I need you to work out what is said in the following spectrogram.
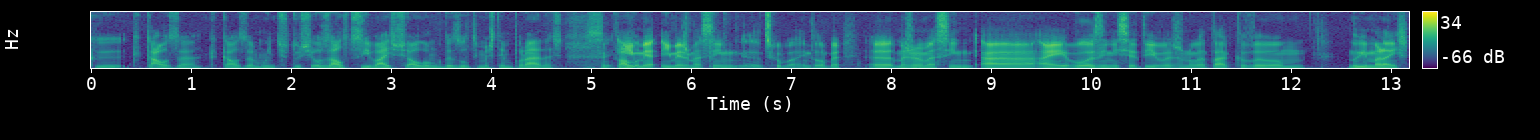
que, que, causa, que causa muitos dos seus altos e baixos ao longo das últimas temporadas. Sim, Falo... e, me, e, mesmo assim, eh, desculpa interromper, uh, mas mesmo assim há, há boas iniciativas no ataque do, do Guimarães,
